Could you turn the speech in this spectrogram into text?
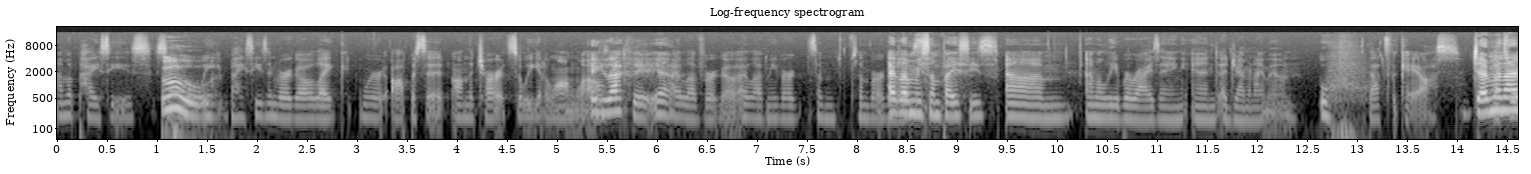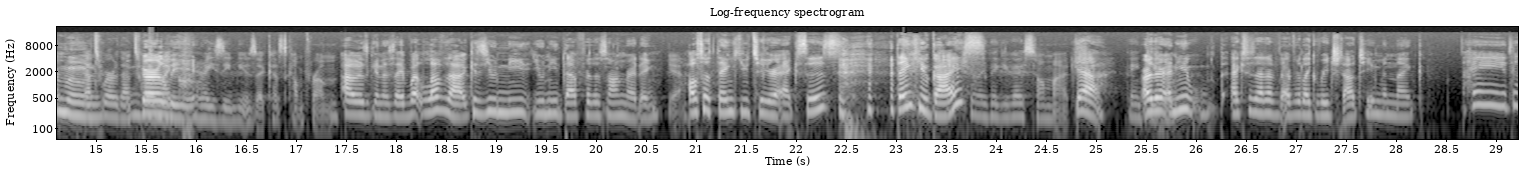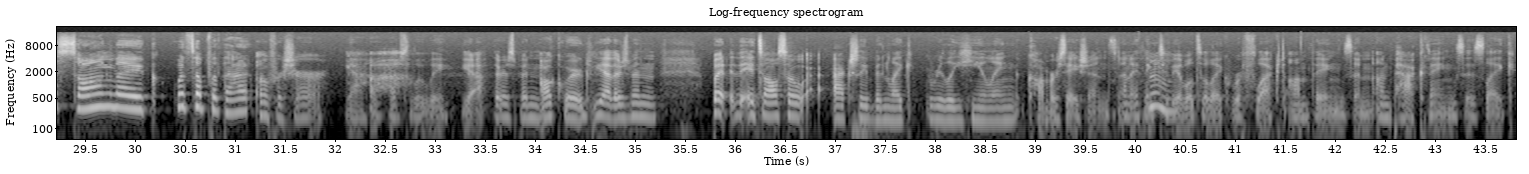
i'm a pisces so Ooh. we pisces and virgo like we're opposite on the chart so we get along well exactly. Yeah. I love virgo i love me Vir- some some virgo I love me some Pisces. um i'm a libra rising and a gemini moon Ooh, that's the chaos Gemini that's where, moon. that's where that's girly. where my crazy music has come from I was gonna say, but love that because you need you need that for the songwriting. Yeah. Also, thank you to your exes. thank you guys. Actually, thank you guys so much yeah. thank Are there any exes that have ever like reached out to you and been like, "Hey, this song, like, what's up with that?" oh for sure yeah absolutely yeah there's been Awkward. yeah there's been but it's also actually been like really healing conversations and i think to be hmm. able to like reflect on things and unpack things is like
